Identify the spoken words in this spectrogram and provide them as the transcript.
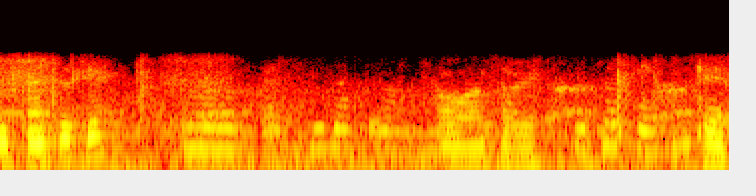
Is Francis here? No, you got the wrong one. Oh, I'm sorry. It's okay. Okay.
